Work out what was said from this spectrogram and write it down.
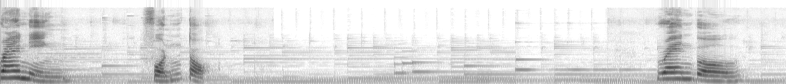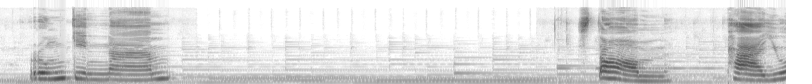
raining ฝนตก rainbow รุ้งกินน้ำ storm ายุ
